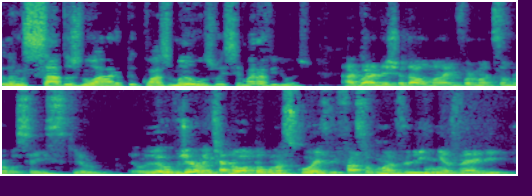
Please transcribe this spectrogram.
lançados no ar com as mãos, vai ser maravilhoso. Agora deixa eu dar uma informação para vocês que eu, eu, eu, geralmente anoto algumas coisas e faço algumas uhum. linhas, né? De,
